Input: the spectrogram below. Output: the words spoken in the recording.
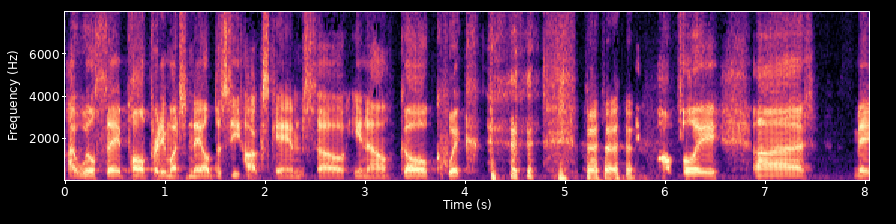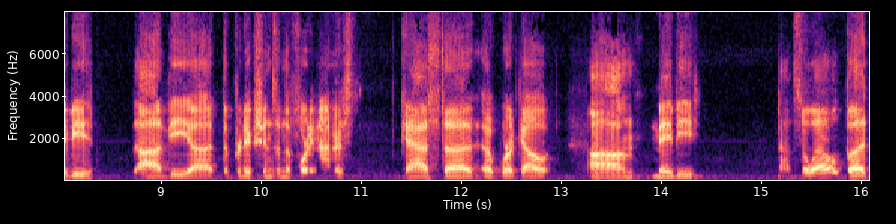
I will say Paul pretty much nailed the Seahawks game, so you know, go quick. Hopefully, uh, maybe uh, the uh, the predictions in the 49ers cast uh, work out. Um, maybe not so well, but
